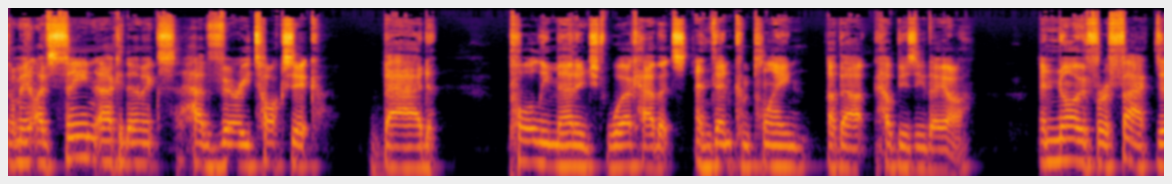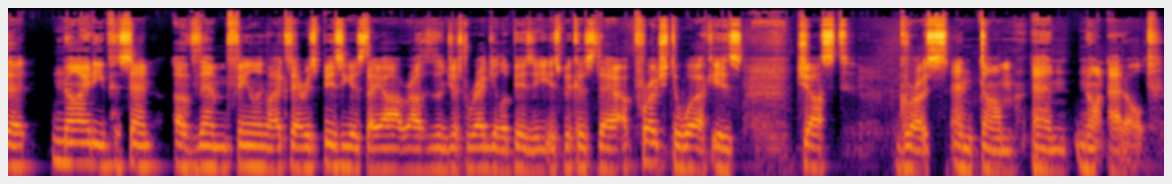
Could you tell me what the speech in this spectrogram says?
I mean, I've seen academics have very toxic, bad, poorly managed work habits and then complain about how busy they are. And know for a fact that 90% of them feeling like they're as busy as they are rather than just regular busy is because their approach to work is just gross and dumb and not adult.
